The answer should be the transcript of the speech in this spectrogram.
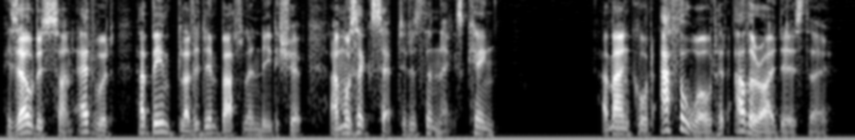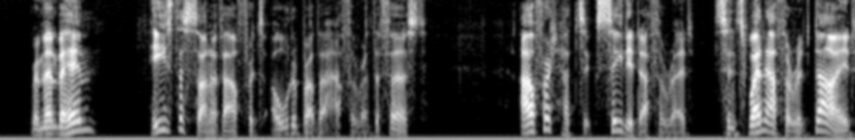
His eldest son, Edward, had been blooded in battle and leadership, and was accepted as the next king. A man called Athelwold had other ideas, though. Remember him? He's the son of Alfred's older brother Athelred I. Alfred had succeeded Athelred, since when Athelred died,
